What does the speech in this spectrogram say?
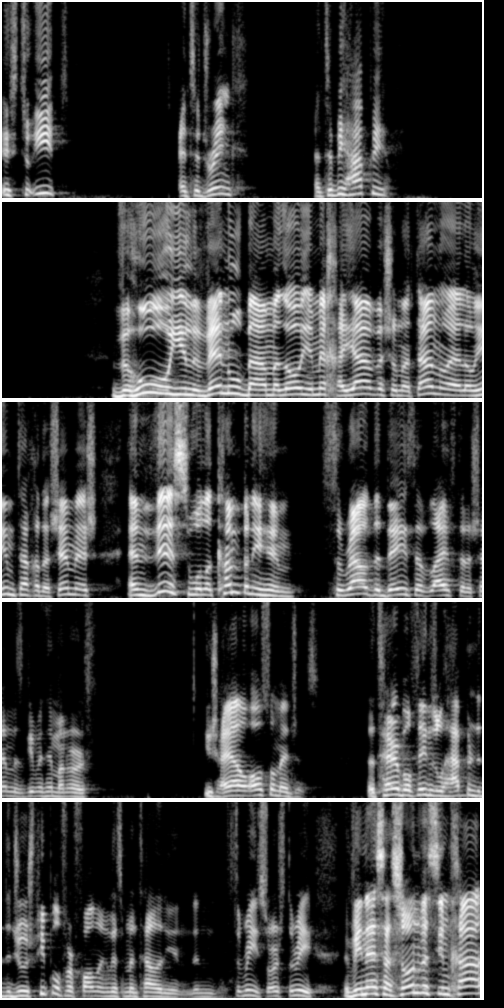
is to eat and to drink and to be happy. והוא ילבנו בעמלו ימי חייו אשר נתנו האלוהים תחת השמש, and this will accompany him throughout the days of life that Hashem has given him on earth. Yeshayahu also mentions the terrible things will happen to the Jewish people for following this mentality. In, in three, source three, והנה ששון ושמחה,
